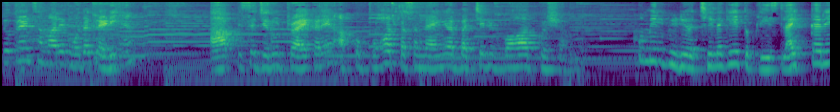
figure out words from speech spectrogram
तो फ्रेंड्स हमारे मोदक रेडी हैं। आप इसे ज़रूर ट्राई करें। आपको बहुत पसंद आएँगे और बच्चे भी बहुत खुश होंगे। आपको मेरी वीडियो अच्छी लगी तो प्लीज़ लाइक करें,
